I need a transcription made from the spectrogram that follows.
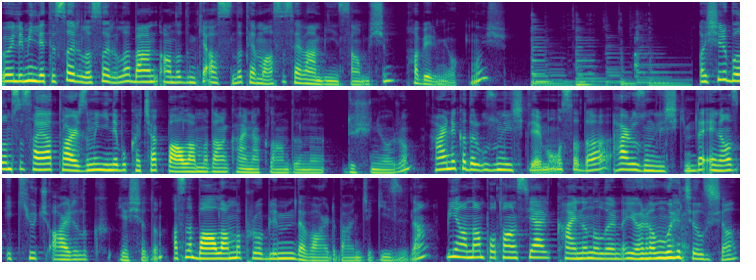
Böyle millete sarıla sarıla ben anladım ki aslında teması seven bir insanmışım. Haberim yokmuş. Aşırı bağımsız hayat tarzımın yine bu kaçak bağlanmadan kaynaklandığını düşünüyorum. Her ne kadar uzun ilişkilerim olsa da her uzun ilişkimde en az 2-3 ayrılık yaşadım. Aslında bağlanma problemim de vardı bence gizliden. Bir yandan potansiyel kaynanalarına yaranmaya çalışan,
